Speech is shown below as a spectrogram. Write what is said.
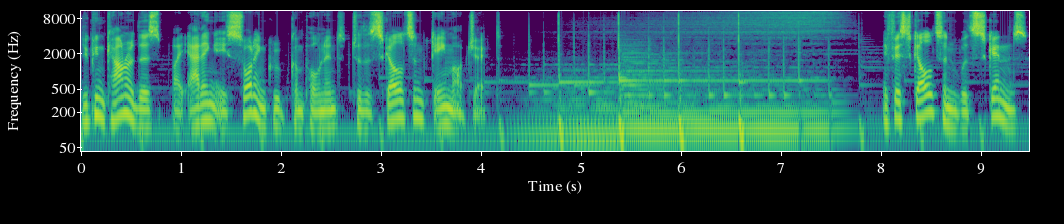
You can counter this by adding a sorting group component to the skeleton game object. If a skeleton with skins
